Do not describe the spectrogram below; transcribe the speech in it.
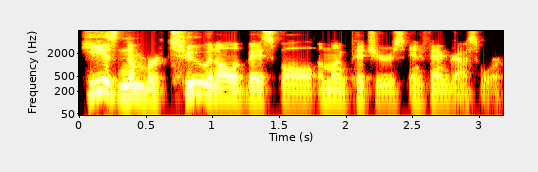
he is number two in all of baseball among pitchers in Fangraphs WAR.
